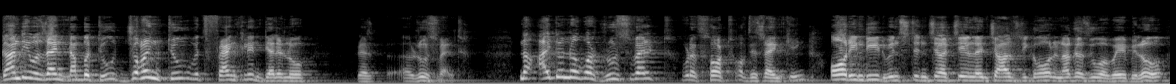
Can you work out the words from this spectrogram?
Gandhi was ranked number two, joined two with Franklin Delano uh, Roosevelt. Now, I don't know what Roosevelt would have thought of this ranking, or indeed Winston Churchill and Charles de Gaulle and others who were way below,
